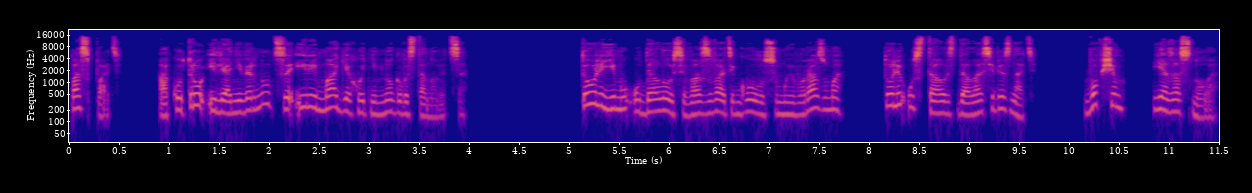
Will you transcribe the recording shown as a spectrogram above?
поспать. А к утру или они вернутся, или магия хоть немного восстановится. То ли ему удалось воззвать голосу моего разума, то ли усталость дала себе знать. В общем, я заснула.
